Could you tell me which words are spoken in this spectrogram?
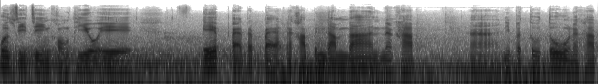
พ่นสีจริงของ TOA F888 นะครับ เป็นดำด้านนะครับ อ่า นี่ประตูตู้นะครับ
